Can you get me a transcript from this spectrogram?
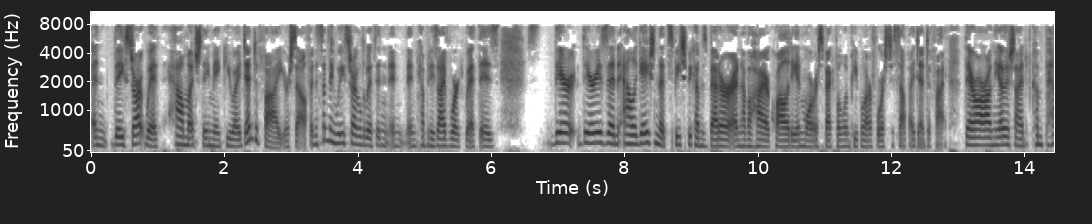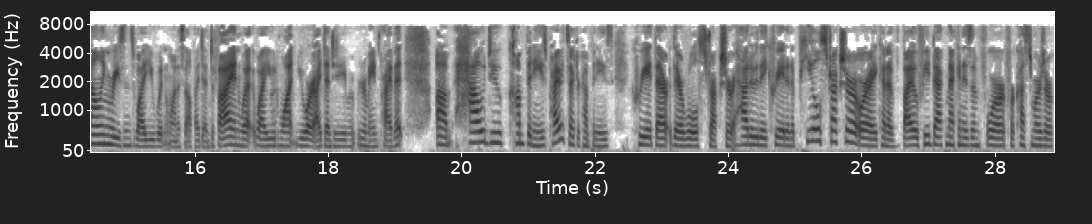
and they start with how much they make you identify yourself. And it's something we struggled with in, in, in companies I've worked with is there there is an allegation that speech becomes better and of a higher quality and more respectful when people are forced to self-identify. There are on the other side compelling reasons why you wouldn't want to self-identify and wh- why you would want your identity to remain private. Um, how do companies, private sector companies, create their their rule structure? How do they create an appeal structure or a kind of biofeedback mechanism for for customers or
